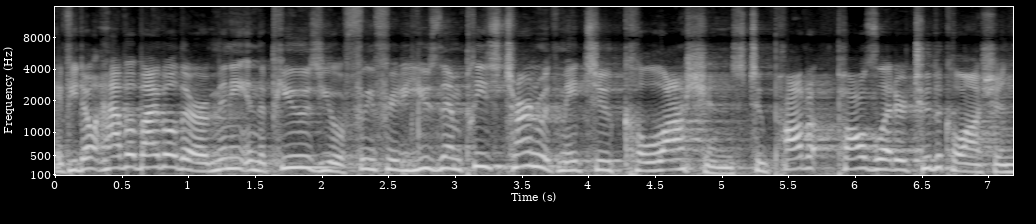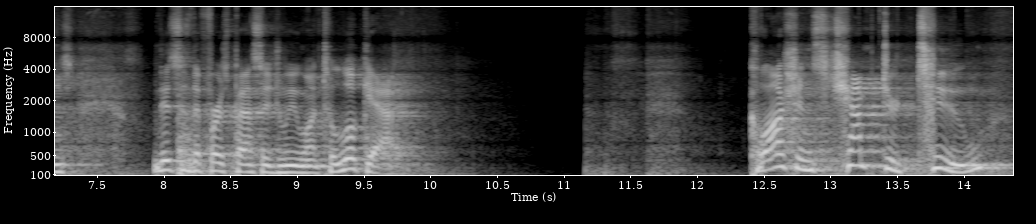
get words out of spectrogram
if you don't have a Bible, there are many in the pews. You are free, free to use them. Please turn with me to Colossians, to Paul's letter to the Colossians. This is the first passage we want to look at. Colossians chapter 2.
